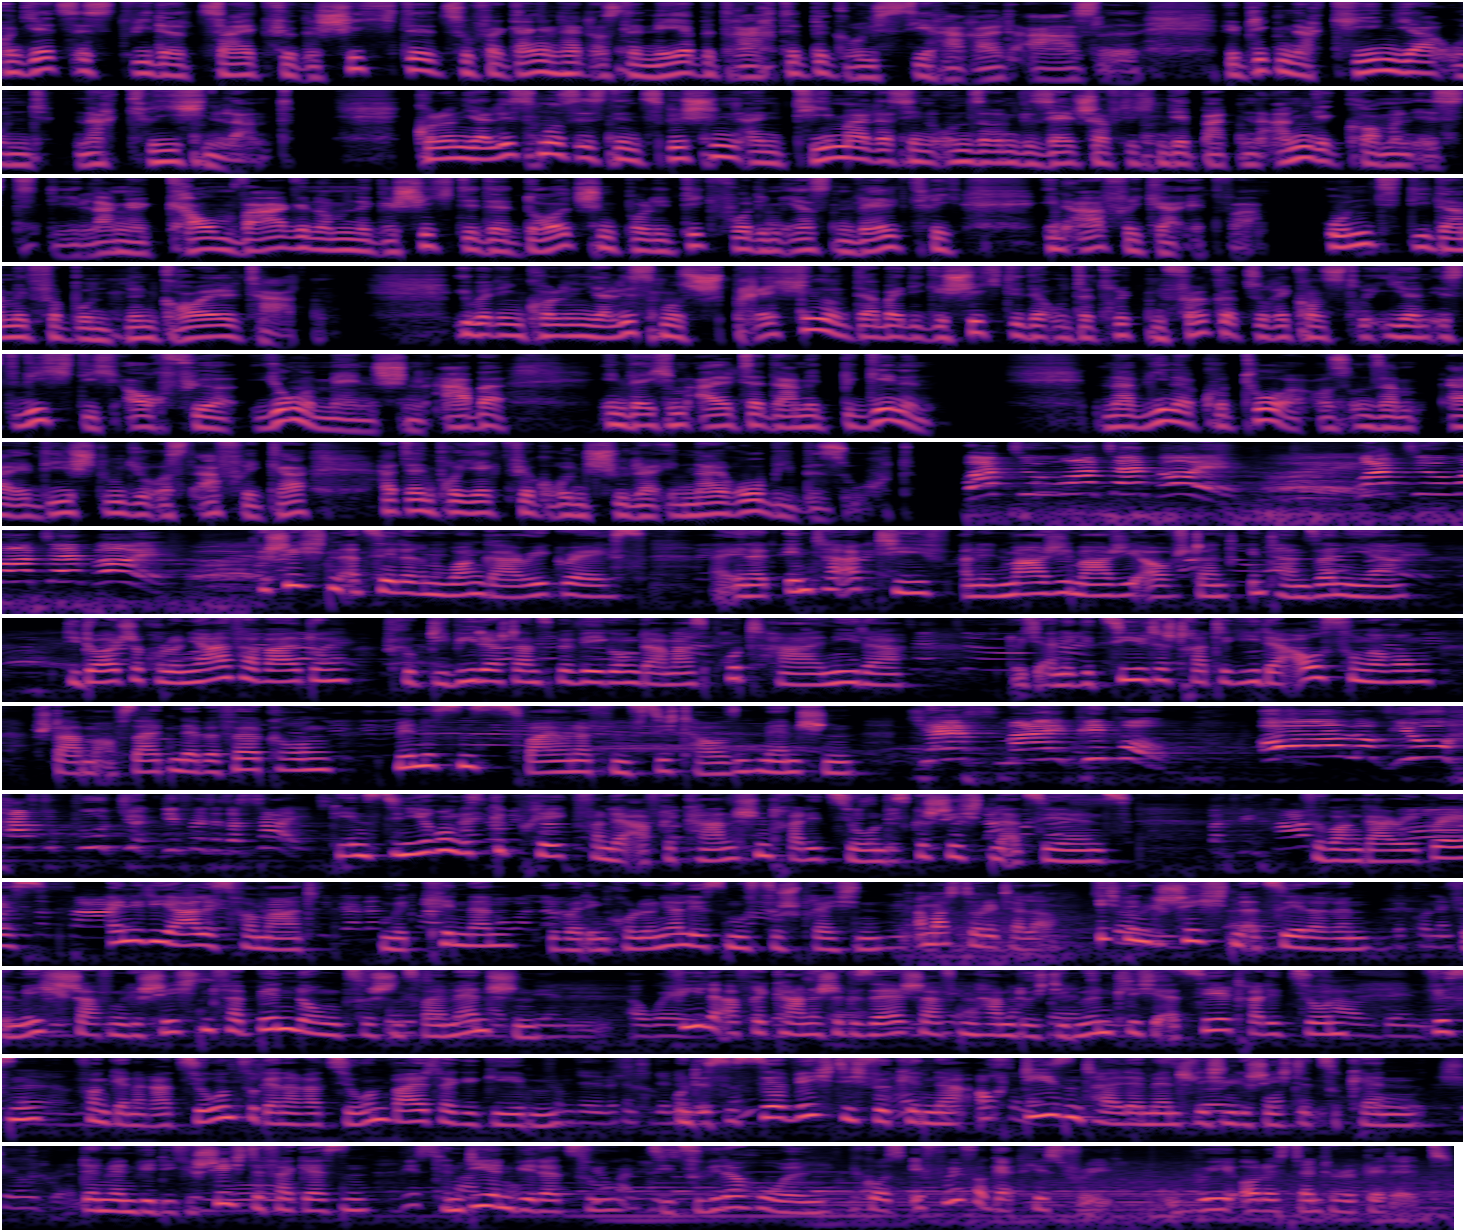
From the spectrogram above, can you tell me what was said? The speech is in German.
Und jetzt ist wieder Zeit für Geschichte. Zur Vergangenheit aus der Nähe betrachtet begrüßt sie Harald Asel. Wir blicken nach Kenia und nach Griechenland. Kolonialismus ist inzwischen ein Thema, das in unseren gesellschaftlichen Debatten angekommen ist. Die lange kaum wahrgenommene Geschichte der deutschen Politik vor dem Ersten Weltkrieg in Afrika etwa und die damit verbundenen Gräueltaten. Über den Kolonialismus sprechen und dabei die Geschichte der unterdrückten Völker zu rekonstruieren, ist wichtig, auch für junge Menschen. Aber in welchem Alter damit beginnen? Navina Kotor aus unserem ARD-Studio Ostafrika hat ein Projekt für Grundschüler in Nairobi besucht. Geschichtenerzählerin Wangari Grace erinnert interaktiv an den Maji-Maji-Aufstand in Tansania. Die deutsche Kolonialverwaltung schlug die Widerstandsbewegung damals brutal nieder. Durch eine gezielte Strategie der Aushungerung starben auf Seiten der Bevölkerung mindestens 250.000 Menschen. Yes, die Inszenierung ist geprägt von der afrikanischen Tradition des Geschichtenerzählens. Für Wangari Grace ein ideales Format, um mit Kindern über den Kolonialismus zu sprechen. Ich bin Geschichtenerzählerin. Für mich schaffen Geschichten Verbindungen zwischen zwei Menschen. Viele afrikanische Gesellschaften haben durch die mündliche Erzähltradition Wissen von Generation zu Generation weitergegeben. Und es ist sehr wichtig für Kinder, auch diesen Teil der menschlichen Geschichte zu kennen. Denn wenn wir die Geschichte vergessen, tendieren wir dazu, sie zu wiederholen. Because if we forget history, we always tend to repeat it.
